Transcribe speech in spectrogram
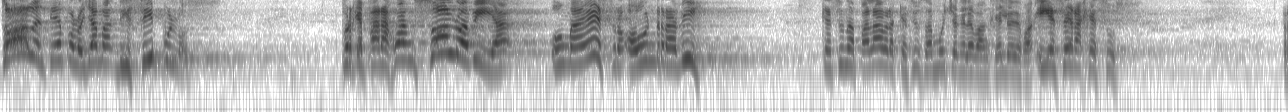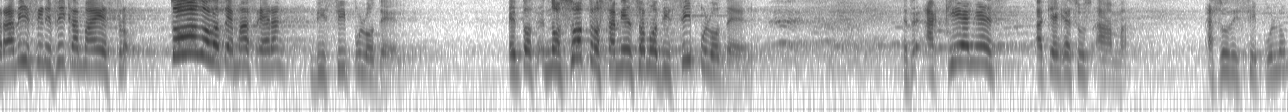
Todo el tiempo lo llama discípulos. Porque para Juan solo había un maestro o un rabí, que es una palabra que se usa mucho en el Evangelio de Juan. Y ese era Jesús. Rabí significa maestro. Todos los demás eran discípulos de él. Entonces, nosotros también somos discípulos de él. ¿A quién es a quien Jesús ama? A su discípulo.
